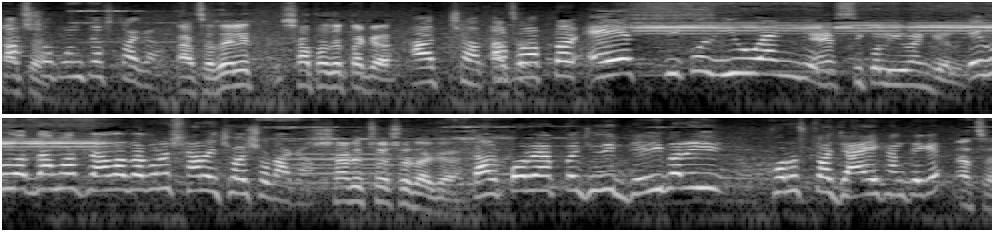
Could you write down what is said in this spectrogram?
পাঁচশো পঞ্চাশ টাকা। আচ্ছা তাহলে সাত হাজার টাকা। আচ্ছা তারপর আপনার এস সিকল ইউ অ্যাঙ্গেল এস সিকল ইউ অ্যাঙ্গেল এগুলোর দাম আছে আলাদা করে সাড়ে ছয়শো টাকা। সাড়ে ছয়শো টাকা। তারপরে আপনার যদি ডেলিভারি খরচটা যায় এখান থেকে আচ্ছা।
